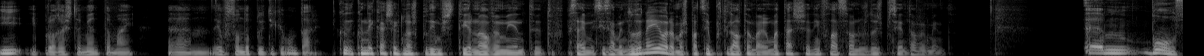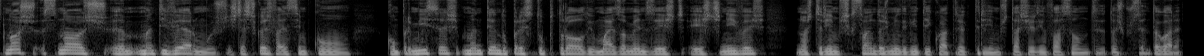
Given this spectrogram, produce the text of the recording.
e, e por arrastamento também, um, a evolução da política monetária. Quando é que acha que nós podemos ter novamente, essencialmente na zona euro, mas pode ser Portugal também, uma taxa de inflação nos 2% novamente? Um, bom, se nós, se nós mantivermos, isto, estas coisas fazem sempre com, com premissas, mantendo o preço do petróleo mais ou menos a estes, a estes níveis, nós teríamos que só em 2024 é que teríamos taxas de inflação de 2%. Agora,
